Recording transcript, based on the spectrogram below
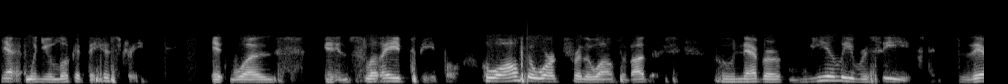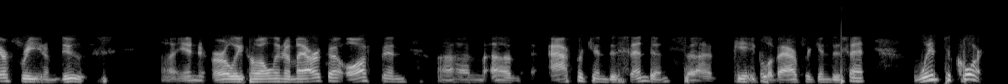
Yet when you look at the history, it was enslaved people who also worked for the wealth of others, who never really received their freedom dues. Uh, in early colonial America, often um, uh, African descendants, uh, people of African descent, went to court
